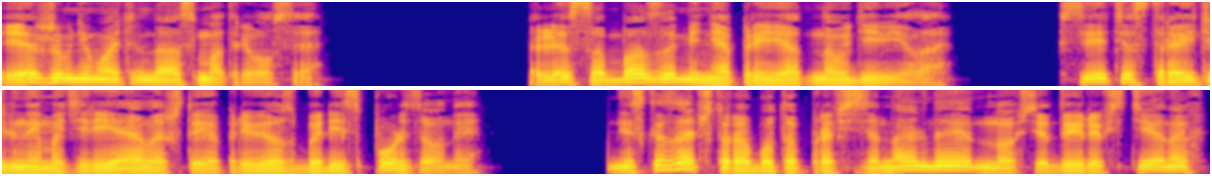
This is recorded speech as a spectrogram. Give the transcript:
Я же внимательно осматривался. Лесобаза меня приятно удивила. Все эти строительные материалы, что я привез, были использованы. Не сказать, что работа профессиональная, но все дыры в стенах,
